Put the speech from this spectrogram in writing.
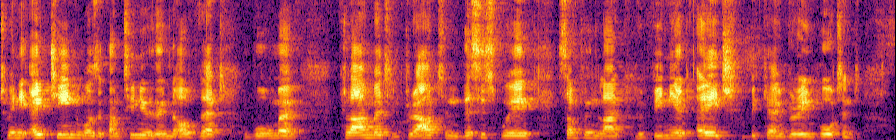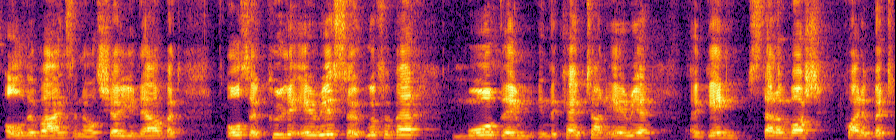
2018 was a continuation of that warmer climate, drought, and this is where something like vineyard age became very important. Older vines, and I'll show you now, but also cooler areas, so Overberg, more of them in the Cape Town area. Again, Stellenbosch, quite a bit,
